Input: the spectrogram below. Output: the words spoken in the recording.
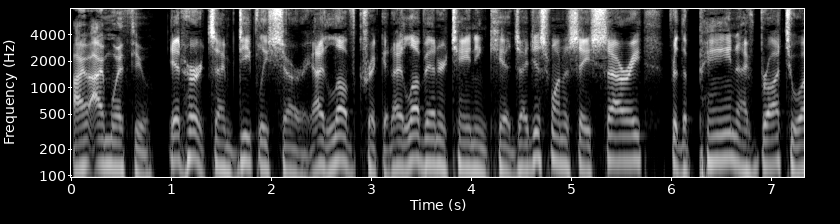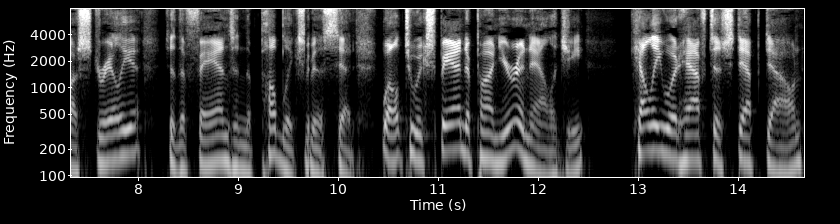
I, am with you. It hurts. I'm deeply sorry. I love cricket. I love entertaining kids. I just want to say sorry for the pain I've brought to Australia, to the fans, and the public, Smith said. Well, to expand upon your analogy, Kelly would have to step down.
